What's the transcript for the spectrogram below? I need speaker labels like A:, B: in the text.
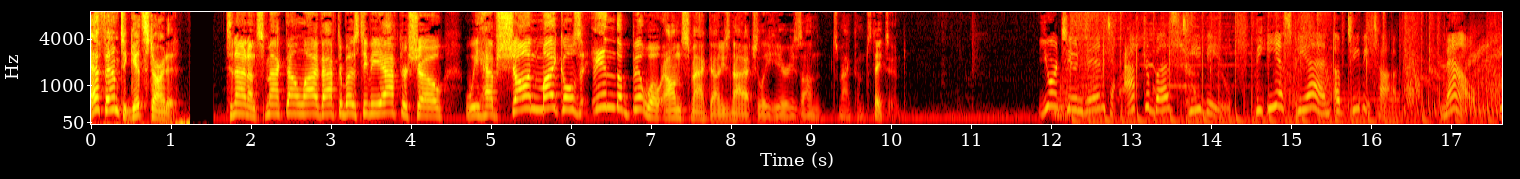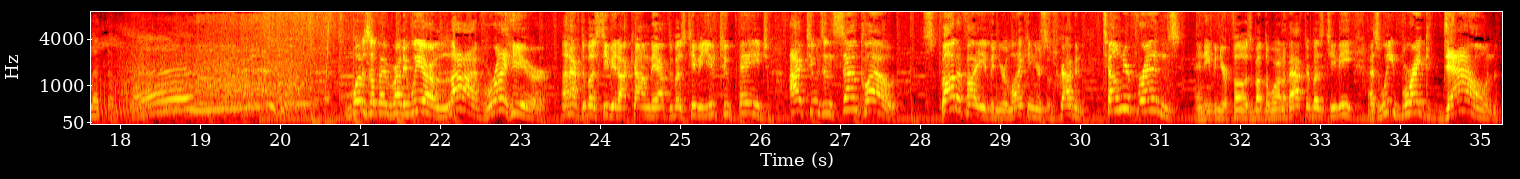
A: anchor.fm to get started.
B: Tonight on SmackDown Live AfterBuzz TV After Show, we have Shawn Michaels in the bill. Well, on SmackDown, he's not actually here. He's on SmackDown. Stay tuned.
C: You're tuned in to AfterBuzz TV, the ESPN of TV talk. Now, let the buzz.
B: What is up, everybody? We are live right here on AfterBuzzTV.com, the AfterBuzz TV YouTube page, iTunes, and SoundCloud, Spotify. Even you're liking, you're subscribing, telling your friends and even your foes about the world of AfterBuzz TV as we break down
